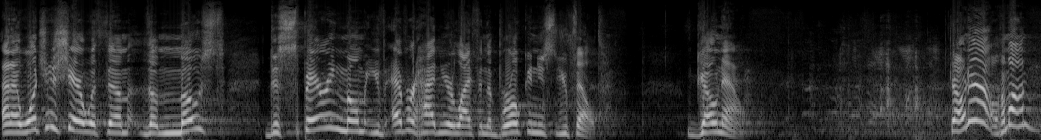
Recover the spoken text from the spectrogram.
And I want you to share with them the most despairing moment you've ever had in your life and the broken you, you felt. Go now. Go now, come on.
